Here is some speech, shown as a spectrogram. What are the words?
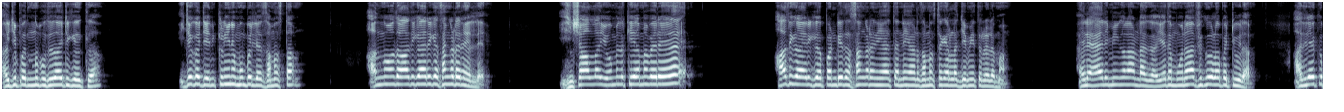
അതിപ്പോൾ ഇന്ന് പുതുതായിട്ട് കേൾക്കുക. ഇതൊക്കെ ജനിക്കണതിന് മുമ്പില്ലേ സമസ്ത? അന്നും അത് ആധികാരിക സംഘടനയല്ലേ? ഇൻഷാല്ല യോമിൽ കിയാമ വരെ ആധികാരിക പണ്ഡിത സംഘടനയായി തന്നെയാണ് സമസ്ത കേരള ജമിയത്തുലമ അതിൽ ആലിമീങ്ങളാണ് ഉണ്ടാകുക. ഏത് മുനാഫിക്കുകളെ പറ്റൂല. അതിലേക്ക്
